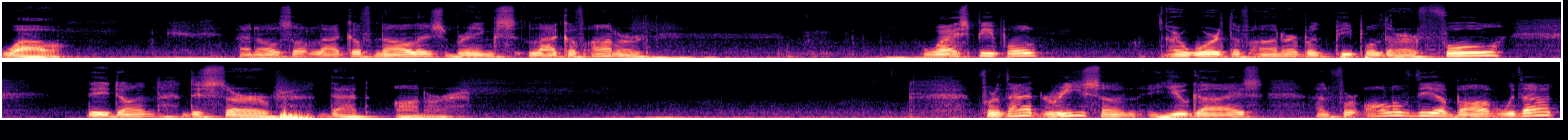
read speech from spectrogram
Wow. And also, lack of knowledge brings lack of honor. Wise people are worth of honor, but people that are fool, they don't deserve that honor. For that reason, you guys, and for all of the above, without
